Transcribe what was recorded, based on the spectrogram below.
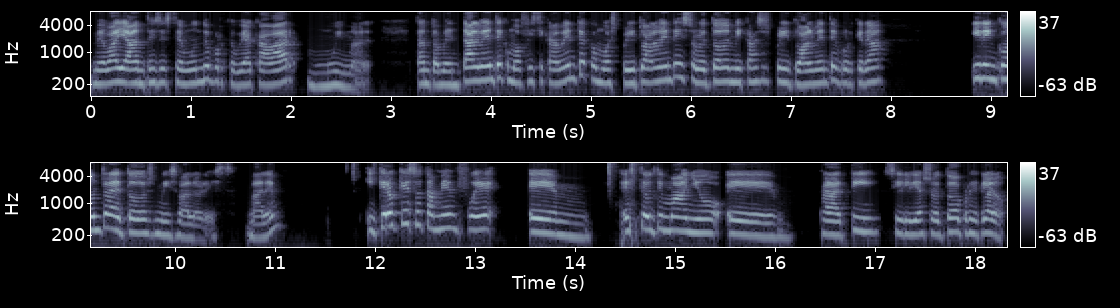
me vaya antes de este mundo porque voy a acabar muy mal tanto mentalmente como físicamente, como espiritualmente y sobre todo en mi caso espiritualmente porque era ir en contra de todos mis valores, ¿vale? Y creo que eso también fue em, este último año eh, para ti, Silvia, sobre todo porque, claro,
